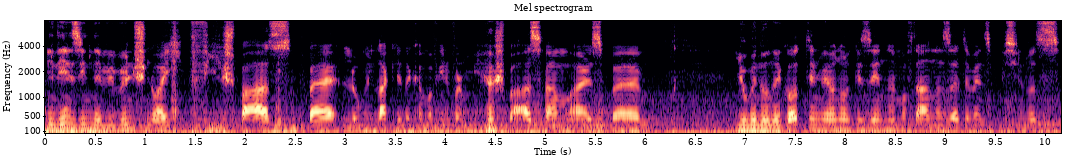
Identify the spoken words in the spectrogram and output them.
In dem Sinne, wir wünschen euch viel Spaß bei Logan Lucky. Da kann man auf jeden Fall mehr Spaß haben als bei Jugend ohne Gott, den wir auch noch gesehen haben. Auf der anderen Seite, wenn es ein bisschen was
